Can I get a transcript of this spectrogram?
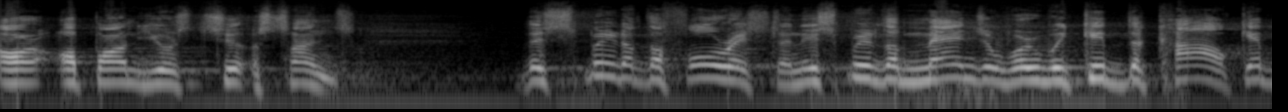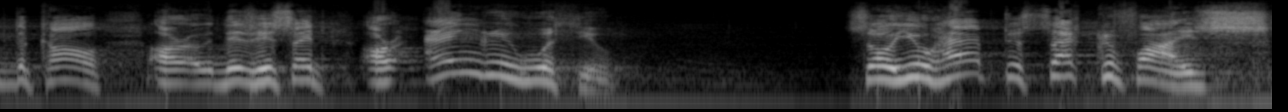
are upon your sons. The spirit of the forest and the spirit of the manger where we keep the cow, kept the cow, are, he said, are angry with you. So you have to sacrifice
